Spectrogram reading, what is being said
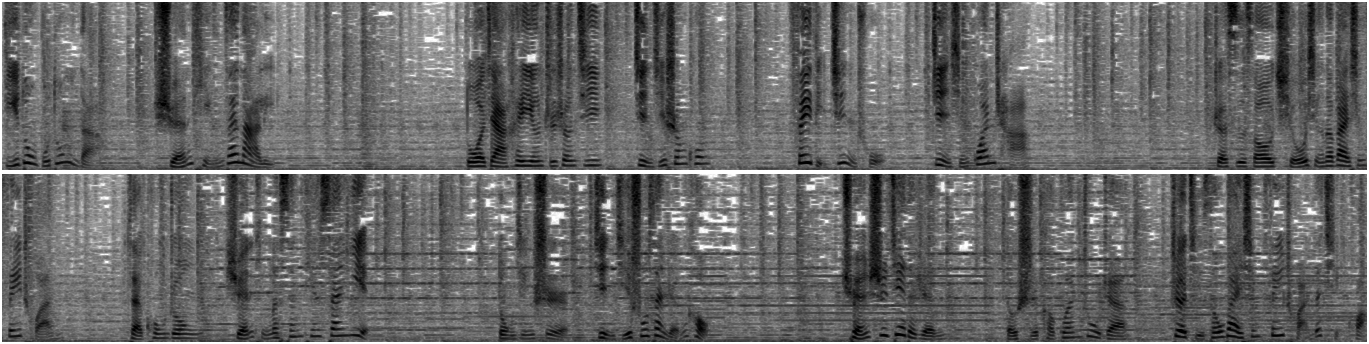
一动不动的悬停在那里。多架黑鹰直升机紧急升空，飞抵近处进行观察。这四艘球形的外星飞船在空中悬停了三天三夜。东京市紧急疏散人口，全世界的人都时刻关注着这几艘外星飞船的情况。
